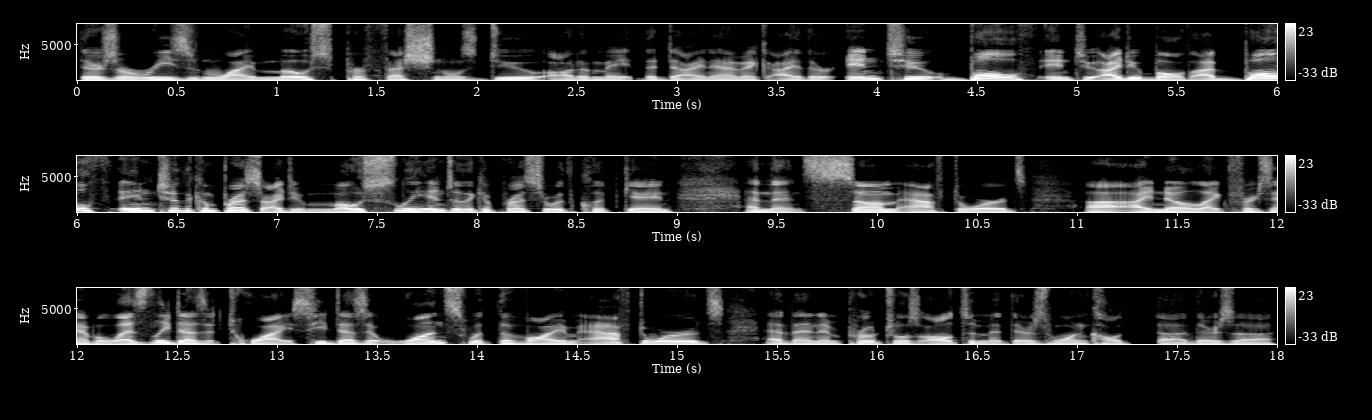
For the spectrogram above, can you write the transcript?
there's a reason why most professionals do automate the dynamic either into both into I do both. I both into the compressor. I do mostly into the compressor with clip gain, and then some afterwards. Uh, I know, like for example, Leslie does it twice. He does it once with the volume afterwards, and then in Pro Tools Ultimate, there's one called uh, there's a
